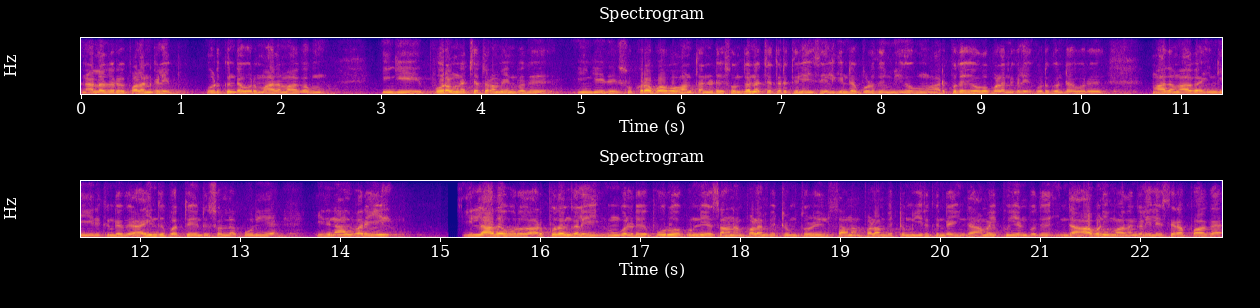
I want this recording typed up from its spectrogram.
நல்லதொரு பலன்களை கொடுக்கின்ற ஒரு மாதமாகவும் இங்கே பூரம் நட்சத்திரம் என்பது இங்கே இதை சுக்கர பகவான் தன்னுடைய சொந்த நட்சத்திரத்திலே செல்கின்ற பொழுது மிகவும் அற்புத யோக பலன்களை கொடுக்கின்ற ஒரு மாதமாக இங்கே இருக்கின்றது. ஐந்து பத்து என்று சொல்லக்கூடிய இது நாள் வரையில் இல்லாத ஒரு அற்புதங்களை உங்களுடைய பூர்வ புண்ணிய சாணம் பலம் பெற்றும் தொழில் சாணம் பலம் பெற்றும் இருக்கின்ற இந்த அமைப்பு என்பது இந்த ஆவணி மாதங்களிலே சிறப்பாக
